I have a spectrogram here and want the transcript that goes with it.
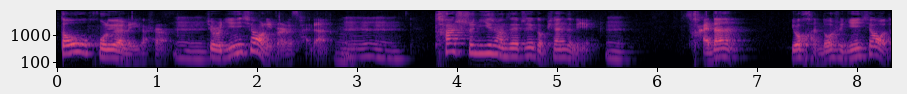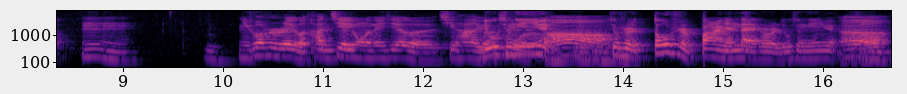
都忽略了一个事儿，嗯就是音效里边的彩蛋。嗯嗯。它实际上在这个片子里，嗯，彩蛋有很多是音效的，嗯嗯，你说是这个，他借用了那些个其他的流行音乐。哦，就是都是八十年代时候的流行音乐。嗯。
